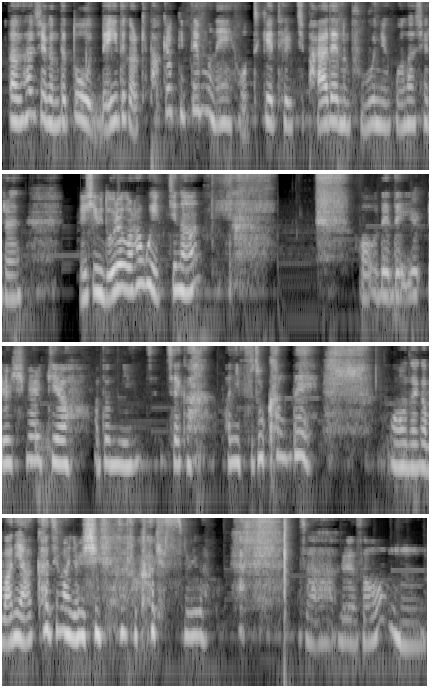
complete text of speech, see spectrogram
일단 사실 근데 또 raid가 이렇게 바뀌었기 때문에 어떻게 될지 봐야 되는 부분이고 사실은 열심히 노력을 하고 있지만 어 네네 열- 열심히 할게요 아더님 제- 제가 많이 부족한데 어 내가 많이 약하지만 열심히 하도록 하겠습니다. 자 그래서 음.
